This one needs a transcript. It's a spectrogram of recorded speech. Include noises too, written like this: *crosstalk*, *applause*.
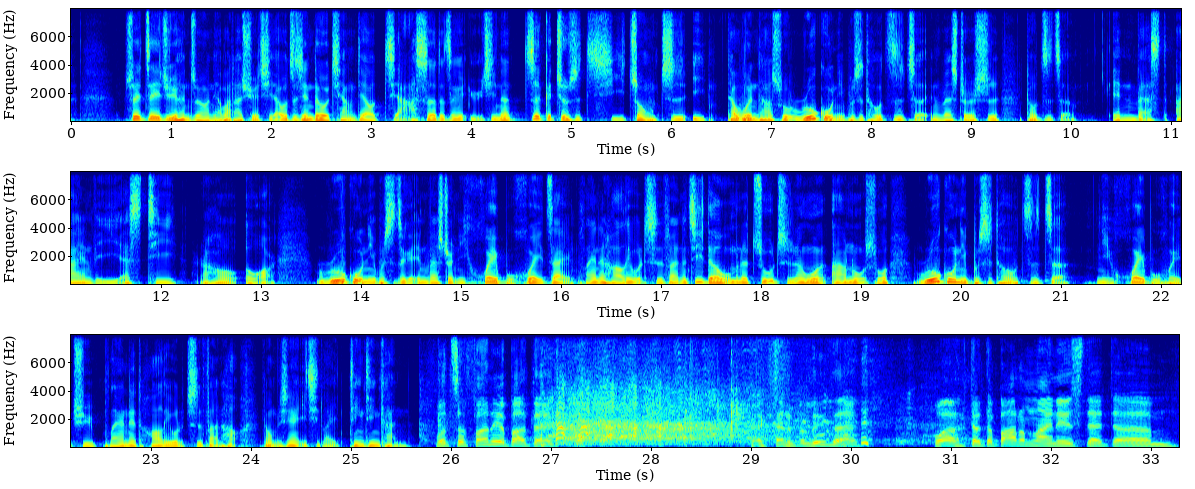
所以这一句很重要，你要把它学起来。我之前都有强调假设的这个语气，那这个就是其中之一。他问他说：“如果你不是投资者，investor 是投资者，invest I N V E S T，然后 O R。”如果你不是这个 investor，你会不会在 Planet Hollywood 吃饭？那记得我们的主持人问阿诺说：“如果你不是投资者，你会不会去 Planet Hollywood 吃饭？”好，那我们现在一起来听听看。What's so funny about that? *laughs* I can't believe that. Well, the, the bottom line is that um,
